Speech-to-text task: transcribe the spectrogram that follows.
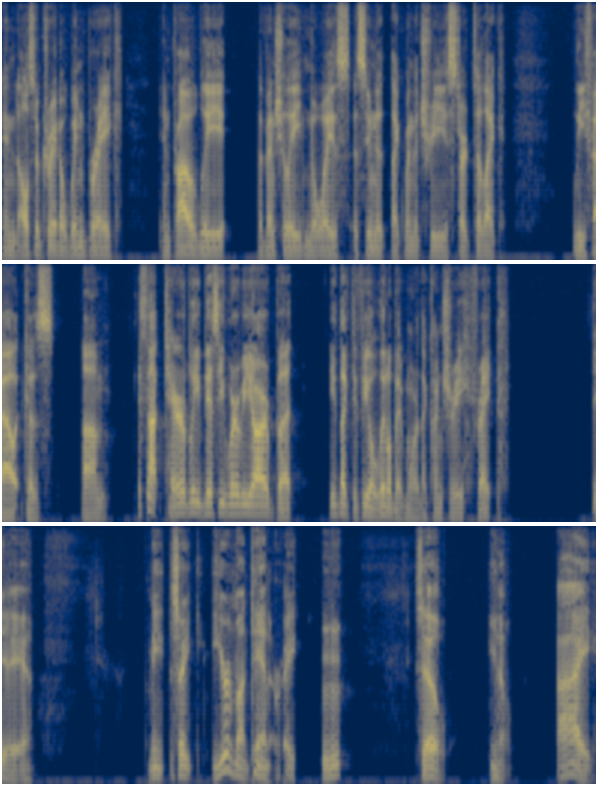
and also create a windbreak and probably eventually noise as soon as like when the trees start to like leaf out because um it's not terribly busy where we are, but you'd like to feel a little bit more of the country, right? Yeah, yeah. I mean, so you're in Montana, right? Mm-hmm. So, you know, I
